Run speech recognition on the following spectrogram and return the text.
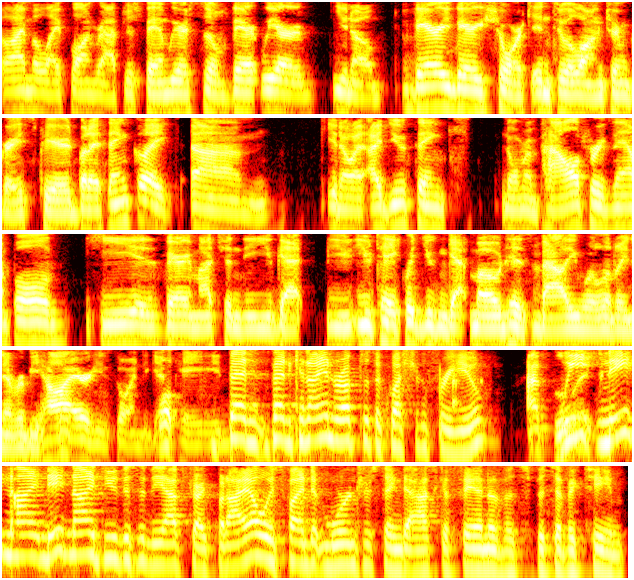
I'm a lifelong Raptors fan. We are still very. We are, you know, very very short into a long term grace period. But I think like, um, you know, I, I do think Norman Powell, for example, he is very much in the you get you you take what you can get mode. His value will literally never be higher. He's going to get well, paid. Ben, Ben, can I interrupt with a question for you? Absolutely. We, Nate and I, Nate and I do this in the abstract, but I always find it more interesting to ask a fan of a specific team.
